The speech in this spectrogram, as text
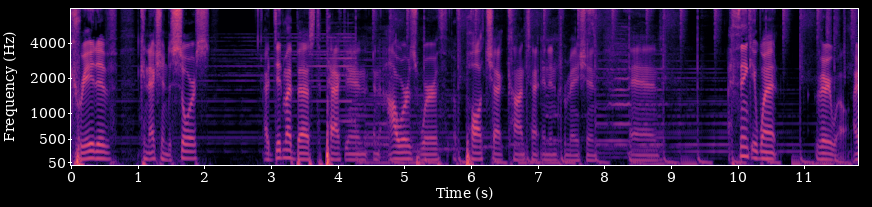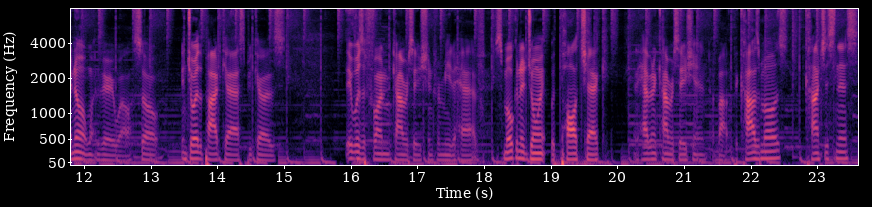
creative, connection to source. I did my best to pack in an hour's worth of Paul Chek content and information, and I think it went very well. I know it went very well. So enjoy the podcast because it was a fun conversation for me to have. Smoking a joint with Paul Chek and having a conversation about the cosmos, consciousness,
